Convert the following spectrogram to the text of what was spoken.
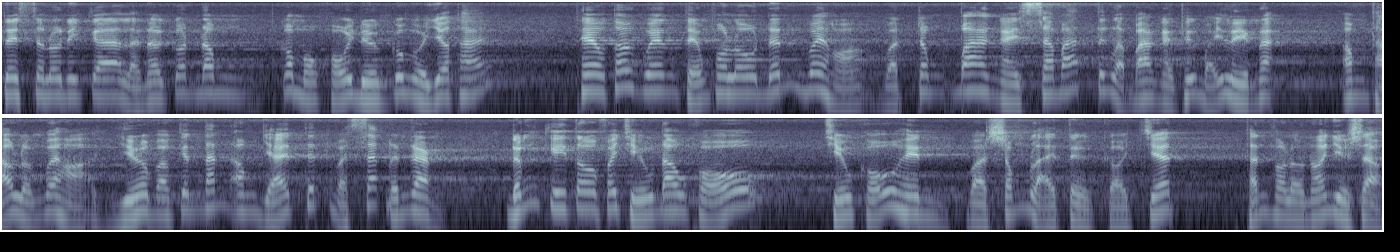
Thessalonica là nơi có đông, Có một hội đường của người Do Thái. Theo thói quen thì ông Phaolô đến với họ Và trong ba ngày sa bát Tức là ba ngày thứ bảy liền đó, Ông thảo luận với họ Dựa vào Kinh Thánh, Ông giải thích và xác định rằng Đấng Kitô phải chịu đau khổ, Chịu khổ hình Và sống lại từ cõi chết. Thánh Phaolô nói như sau,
